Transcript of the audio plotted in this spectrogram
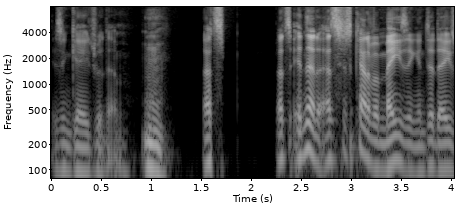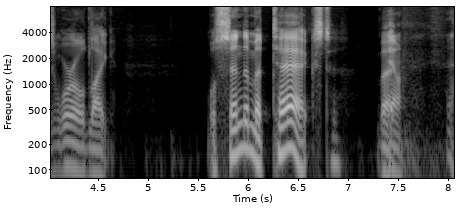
is engaged with them. Mm. That's that's isn't that that's just kind of amazing in today's world. Like, we'll send them a text, but Yeah.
